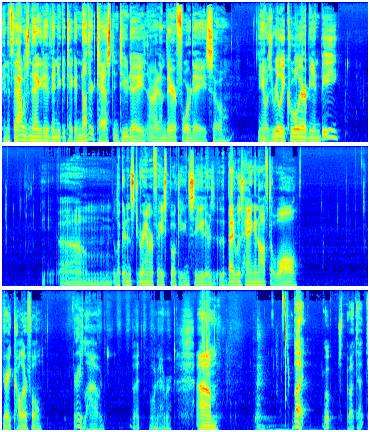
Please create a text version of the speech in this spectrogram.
And if that was negative, then you could take another test in two days. All right, I'm there four days. So, you know, it was really cool Airbnb. Um, look at Instagram or Facebook, you can see there's the bed was hanging off the wall. Very colorful, very loud, but whatever. Um, but whoops about that,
